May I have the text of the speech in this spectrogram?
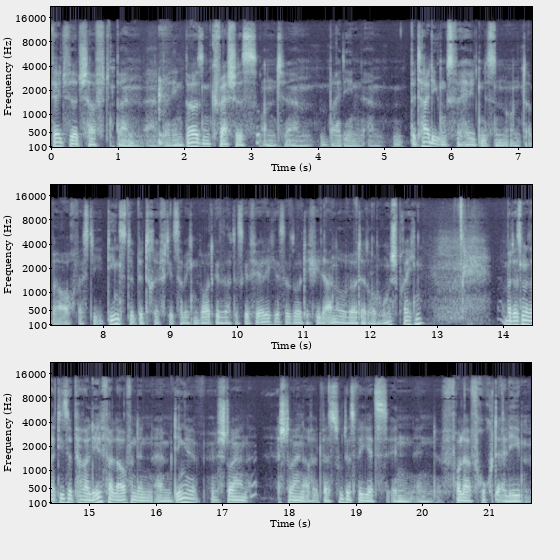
Weltwirtschaft, beim, äh, bei den Börsencrashes und ähm, bei den ähm, Beteiligungsverhältnissen und aber auch was die Dienste betrifft. Jetzt habe ich ein Wort gesagt, das gefährlich ist, da sollte ich viele andere Wörter drum sprechen. Aber dass man sagt, diese parallel verlaufenden ähm, Dinge steuern, steuern auf etwas zu, das wir jetzt in, in voller Frucht erleben.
